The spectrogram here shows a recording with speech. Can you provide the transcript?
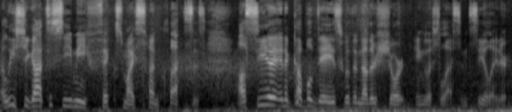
At least you got to see me fix my sunglasses. I'll see you in a couple days with another short English lesson. See you later.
